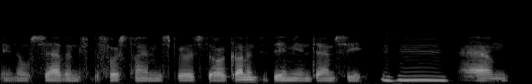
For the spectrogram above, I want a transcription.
in 07 for the first time in the Spirit Store. Got into Damien Dempsey. Mm-hmm. Um,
